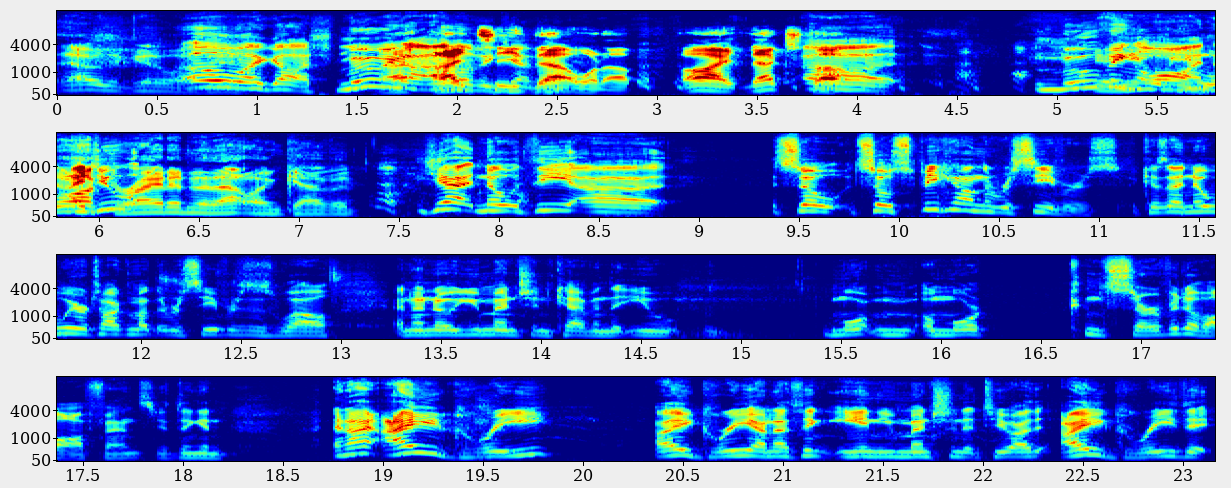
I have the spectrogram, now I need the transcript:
That was a good one. oh my gosh! Moving on. I, I, I love you, teed that one up. All right, next up. Uh, moving you, on, You I do. right into that one, Kevin. Yeah, no, the uh so so speaking on the receivers, because I know we were talking about the receivers as well, and I know you mentioned Kevin that you more a more conservative offense. You're thinking, and I I agree, I agree, and I think Ian you mentioned it too. I I agree that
